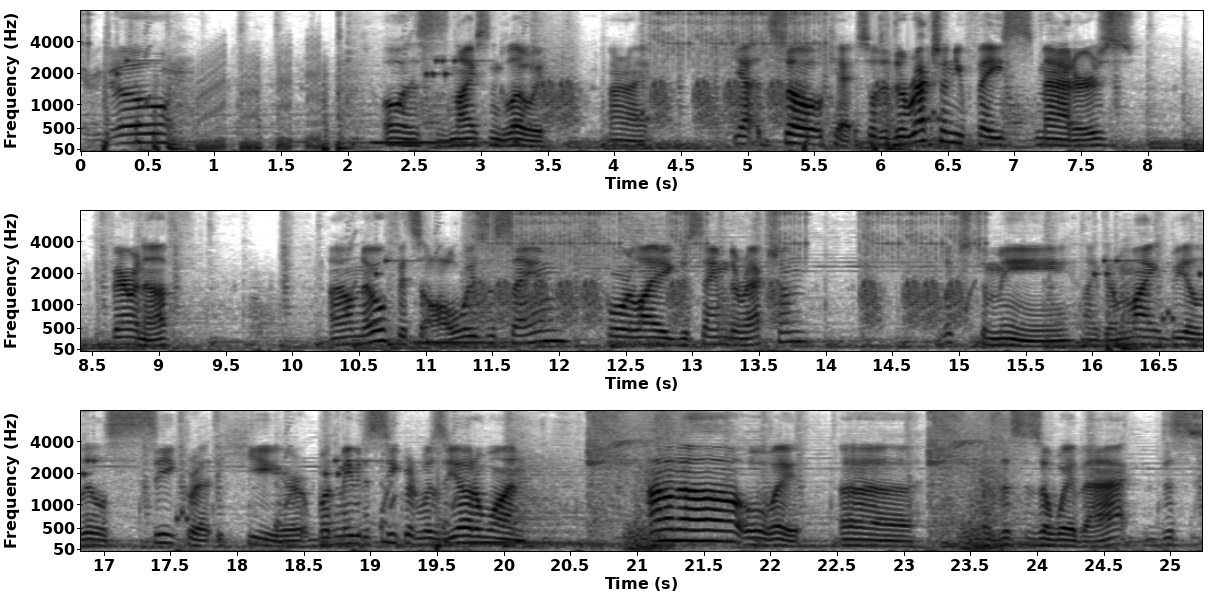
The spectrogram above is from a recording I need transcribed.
here we go. Oh, this is nice and glowy. Alright. Yeah, so okay, so the direction you face matters. Fair enough. I don't know if it's always the same for like the same direction. Looks to me like there might be a little secret here, but maybe the secret was the other one. I don't know. Oh wait, uh, this is a way back. This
